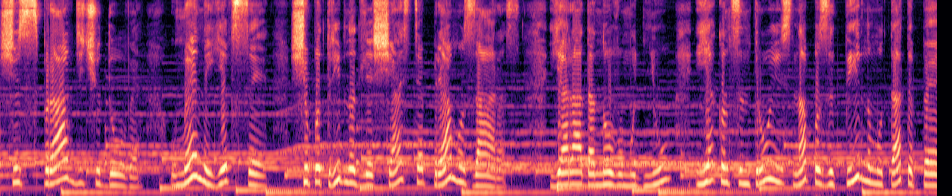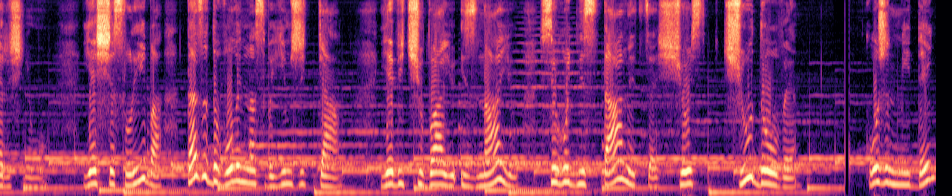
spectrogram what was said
щось справді чудове. У мене є все, що потрібно для щастя прямо зараз. Я рада новому дню і я концентруюсь на позитивному та теперішньому. Я щаслива та задоволена своїм життям. Я відчуваю і знаю, сьогодні станеться щось чудове. Кожен мій день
